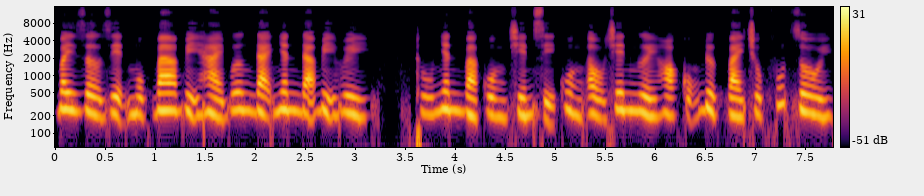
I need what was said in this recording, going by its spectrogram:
Bây giờ diện mục ba vị hải vương đại nhân đã bị hủy. Thú nhân và cuồng chiến sĩ cuồng ẩu trên người họ cũng được vài chục phút rồi.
